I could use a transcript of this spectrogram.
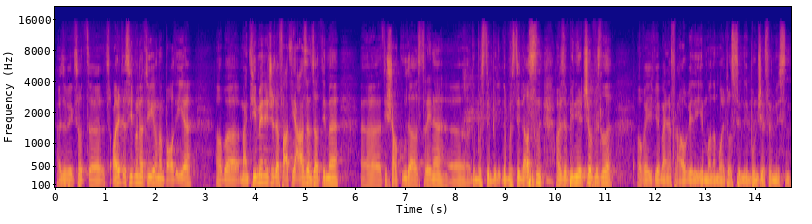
Also wie gesagt, äh, das Alter sieht man natürlich an einem Bart eher. Aber mein Teammanager, der Fatih Asan, sagt immer, äh, das schaut gut aus, Trainer, äh, du, musst den, du musst den lassen. Also bin ich jetzt schon ein bisschen, aber ich werde meiner Frau werde ich irgendwann einmal trotzdem den Wunsch erfüllen müssen,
